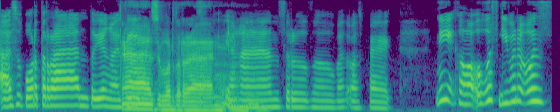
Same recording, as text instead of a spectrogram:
ah, Supporteran tuh ya gak sih nah supporteran Ya kan seru tuh pas ospek Nih kalau Uus gimana Uus?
